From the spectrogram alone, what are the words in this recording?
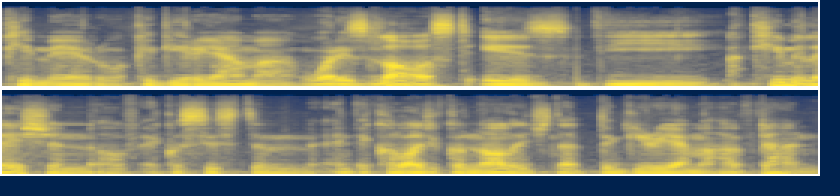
Kimeru or Kigiriama, what is lost is the accumulation of ecosystem and ecological knowledge that the Giriama have done,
